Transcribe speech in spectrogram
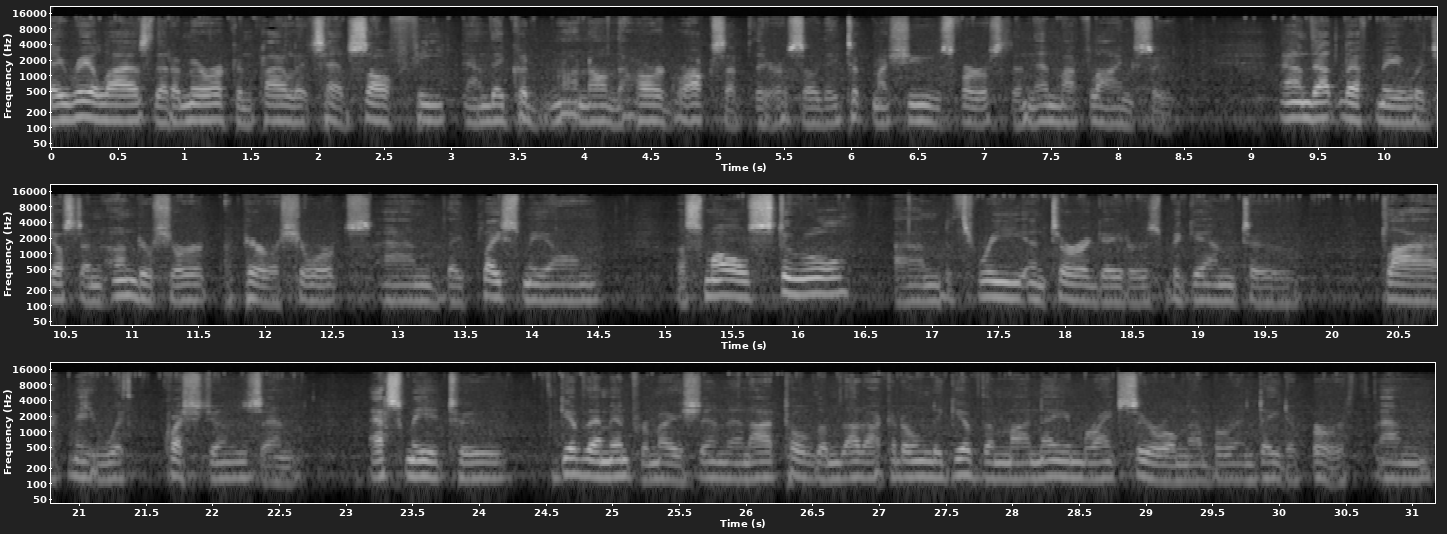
They realized that American pilots had soft feet and they couldn't run on the hard rocks up there, so they took my shoes first and then my flying suit. And that left me with just an undershirt, a pair of shorts, and they placed me on a small stool, and three interrogators began to ply me with questions and ask me to give them information, and I told them that I could only give them my name, rank, serial number, and date of birth. And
